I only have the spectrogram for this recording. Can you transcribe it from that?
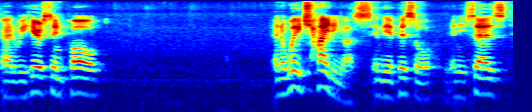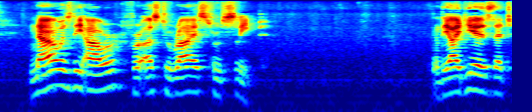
And we hear St. Paul in a way chiding us in the epistle, and he says, Now is the hour for us to rise from sleep. And the idea is that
